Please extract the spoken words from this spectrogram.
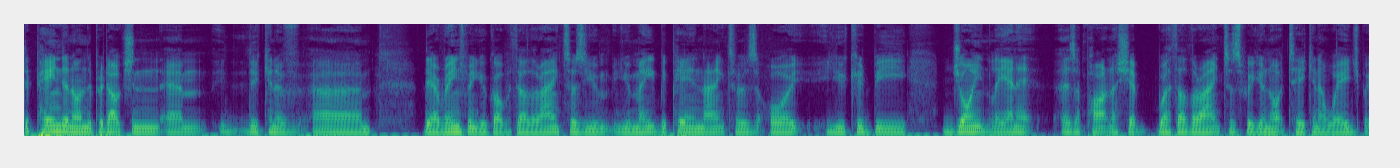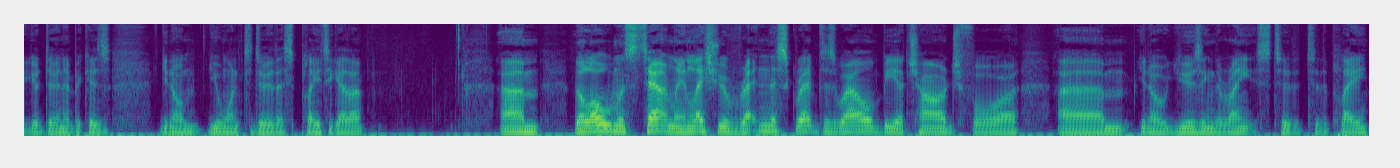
depending on the production, um, the kind of um, the arrangement you've got with other actors. You you might be paying actors, or you could be jointly in it as a partnership with other actors, where you're not taking a wage, but you're doing it because you know you want to do this play together. Um, there'll almost certainly, unless you've written the script as well, be a charge for um, you know, using the rights to to the play.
